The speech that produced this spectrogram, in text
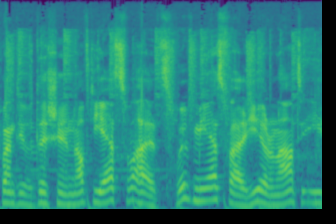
20th edition of the S-Files with me S-File here on RTE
